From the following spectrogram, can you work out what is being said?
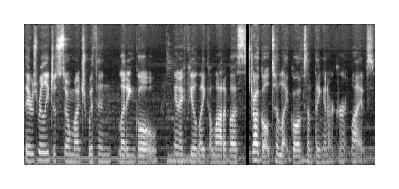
there's really just so much within letting go, and I feel like a lot of us struggle to let go of something in our current lives.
